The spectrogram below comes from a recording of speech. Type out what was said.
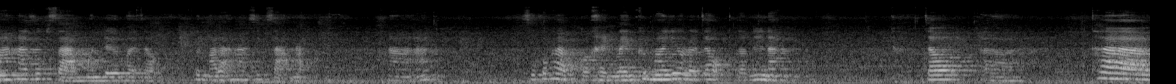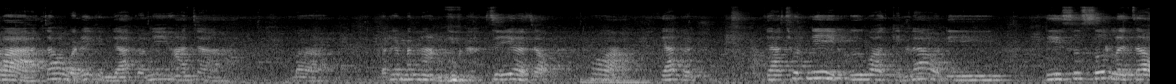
มาห้าสิบสามเหมือนเดิมเจ้าขึ้นมาละห้าสิบสามละอ่าสุขภาพก็แข็งแรงขึ้นมาเยอะแล้วเจ้าตอนนี้นะ เจ้าอ่า ถ้าว่าเจ้าบ่ได้กินยาตัวนี้อาจจะบ่บ่ได้มันหนังสิอะเจ้าเพราะว่ายาตัวยาชุดนี้คือว่ากินแล้วดี ดีสุดๆเลยเจ้า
